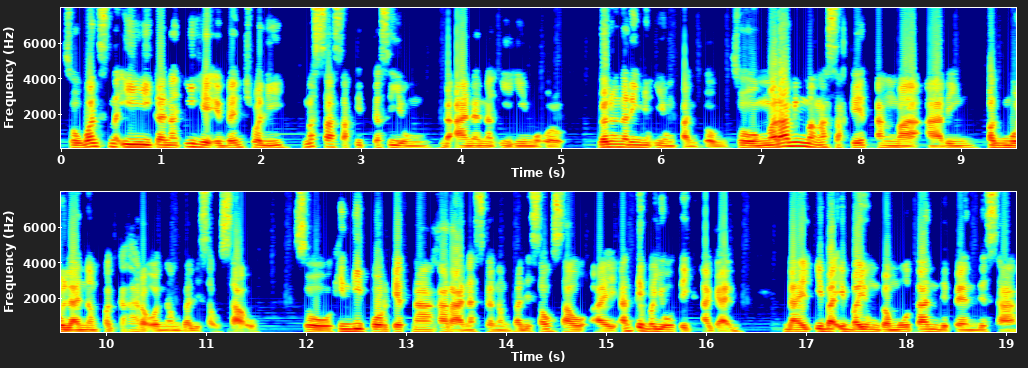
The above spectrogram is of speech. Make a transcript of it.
So once naihi ka ng ihi, eventually, mas sasakit kasi yung daanan ng ihi mo o gano'n na rin yung iyong pantog. So maraming mga sakit ang maaaring pagmulan ng pagkakaroon ng balisawsaw. So, hindi porket nakakaranas ka ng balisawsaw ay antibiotic agad. Dahil iba-iba yung gamutan depende sa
